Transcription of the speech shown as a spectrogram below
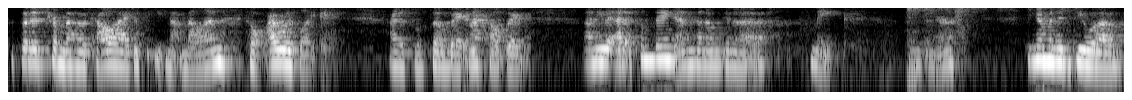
the footage from the hotel, I just eaten that melon, so I was like, I just was so big and I felt big. I need to edit something and then I'm gonna make some dinner. Think I'm gonna do a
